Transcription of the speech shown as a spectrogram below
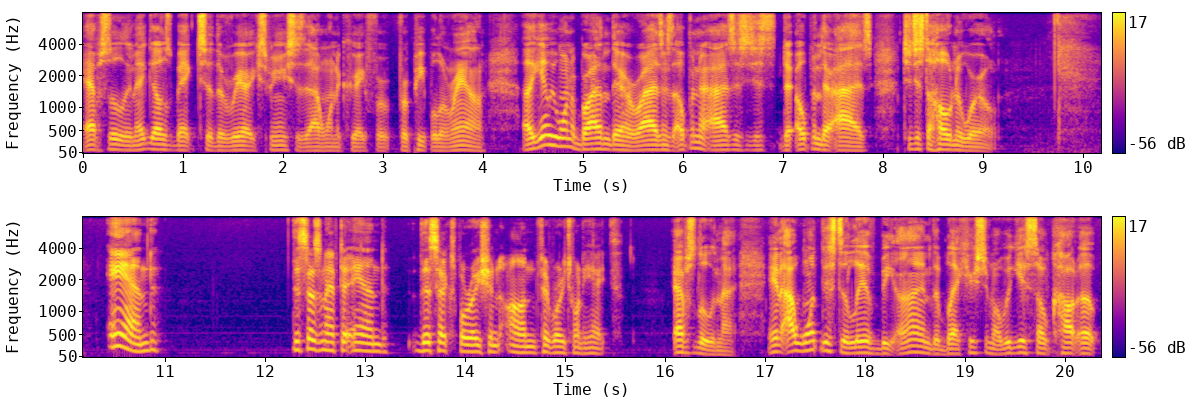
Absolutely, and that goes back to the rare experiences that I want to create for, for people around. Uh, yeah, we want to broaden their horizons, open their eyes. It's just they open their eyes to just a whole new world. And this doesn't have to end this exploration on February 28th. Absolutely not. And I want this to live beyond the Black History Month. We get so caught up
